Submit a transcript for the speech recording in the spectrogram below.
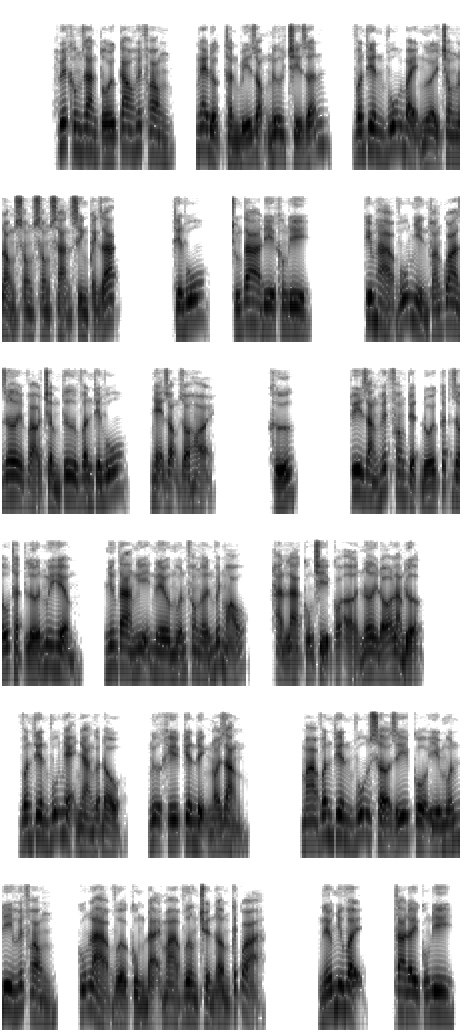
huyết không gian tối cao huyết phong, nghe được thần bí giọng nữ chỉ dẫn, vân thiên vũ bảy người trong lòng song song sản sinh cảnh giác. Thiên vũ, chúng ta đi không đi? Kim hà vũ nhìn thoáng qua rơi vào trầm tư vân thiên vũ, nhẹ giọng dò hỏi. Khứ. Tuy rằng huyết phong tuyệt đối cất giấu thật lớn nguy hiểm, nhưng ta nghĩ nếu muốn phong ấn vết máu, hẳn là cũng chỉ có ở nơi đó làm được. Vân thiên vũ nhẹ nhàng gật đầu, ngữ khí kiên định nói rằng mà vân thiên vũ sở dĩ cố ý muốn đi huyết phong, cũng là vừa cùng đại ma vương truyền âm kết quả. Nếu như vậy, ta đây cũng đi.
